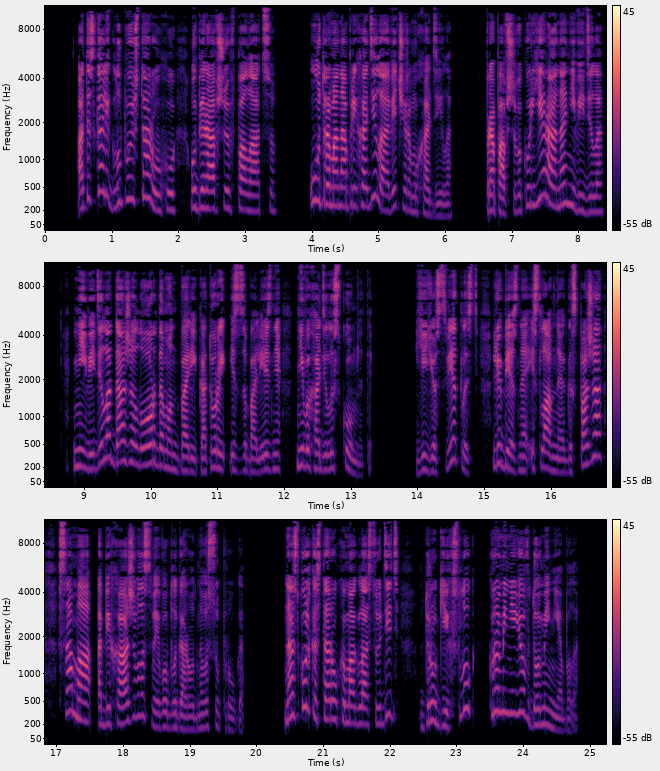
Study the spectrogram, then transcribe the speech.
Отыскали глупую старуху, убиравшую в палаццо. Утром она приходила, а вечером уходила. Пропавшего курьера она не видела. Не видела даже лорда Монтбари, который из-за болезни не выходил из комнаты. Ее светлость, любезная и славная госпожа, сама обихаживала своего благородного супруга. Насколько старуха могла судить, других слуг, кроме нее, в доме не было.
